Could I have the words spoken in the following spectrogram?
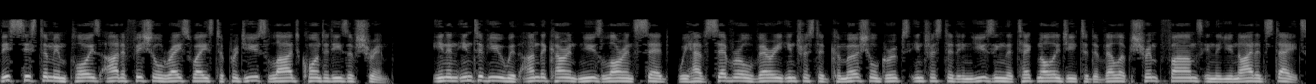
This system employs artificial raceways to produce large quantities of shrimp. In an interview with Undercurrent News Lawrence said, We have several very interested commercial groups interested in using the technology to develop shrimp farms in the United States,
